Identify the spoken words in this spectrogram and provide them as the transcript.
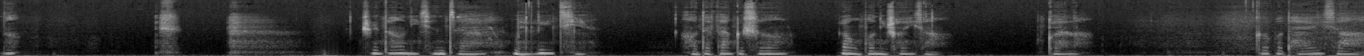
呢？知道你现在没力气，好歹发个声，让我帮你穿一下。乖了，胳膊抬一下，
